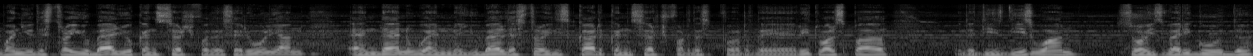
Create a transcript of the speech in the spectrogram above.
when you destroy Yubel you can search for the Cerulean and then when Yubel destroy this card can search for the, for the ritual spell that is this one so it's very good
